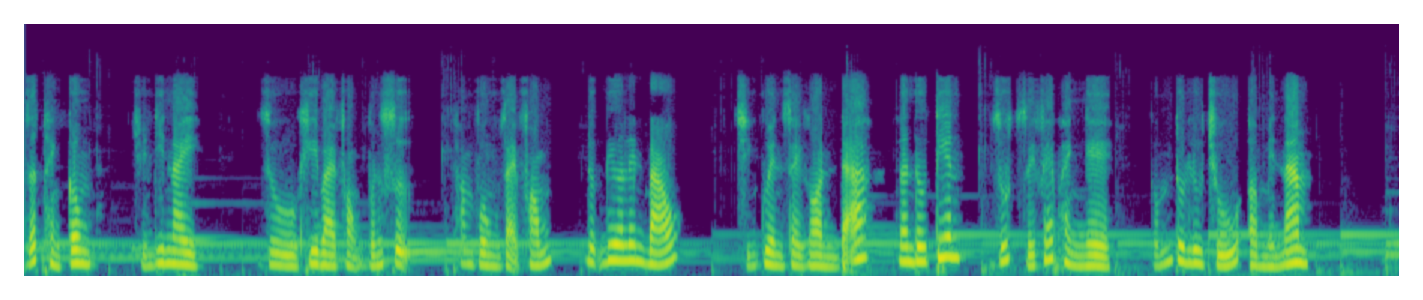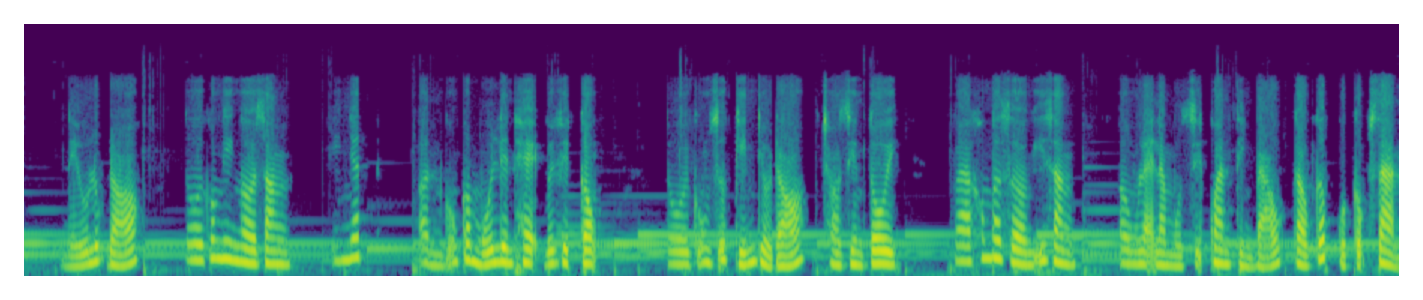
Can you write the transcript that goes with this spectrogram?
rất thành công chuyến đi này. Dù khi bài phỏng vấn sự thăm vùng giải phóng được đưa lên báo, chính quyền Sài Gòn đã lần đầu tiên rút giấy phép hành nghề cấm tôi lưu trú ở miền Nam. Nếu lúc đó tôi có nghi ngờ rằng ít nhất ẩn cũng có mối liên hệ với Việt Cộng, tôi cũng giữ kín điều đó cho riêng tôi và không bao giờ nghĩ rằng ông lại là một sĩ quan tình báo cao cấp của Cộng sản.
